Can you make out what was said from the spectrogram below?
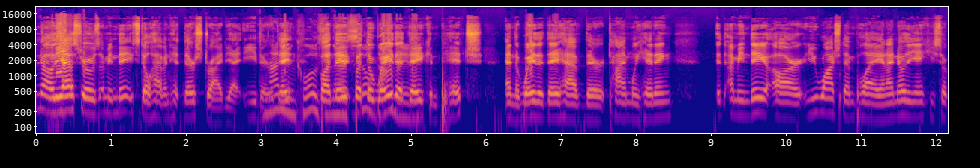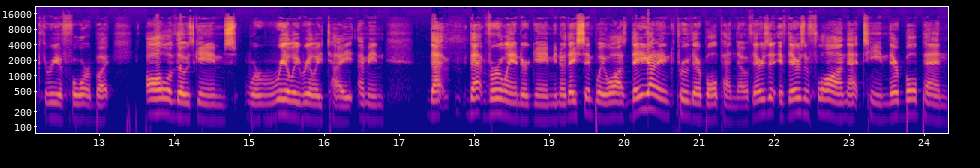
No, the Astros. I mean, they still haven't hit their stride yet either. Not they, even close. But they, but the way that they can pitch and the way that they have their timely hitting, it- I mean, they are. You watch them play, and I know the Yankees took three of four, but all of those games were really, really tight. I mean, that that Verlander game, you know, they simply lost. They got to improve their bullpen though. If there's a, if there's a flaw on that team, their bullpen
